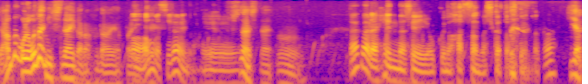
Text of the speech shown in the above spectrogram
え あんま俺、オナニーしないから、普段やっぱり、ああんましないの？へえしないしない。うん。だから変な性欲の発散の仕方してんだな。いや、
